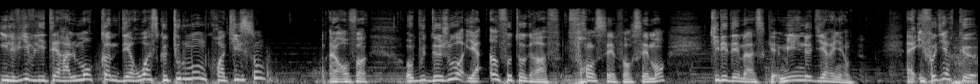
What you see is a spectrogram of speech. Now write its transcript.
ils vivent littéralement comme des rois, ce que tout le monde croit qu'ils sont. Alors enfin, au bout de deux jours, il y a un photographe, français forcément, qui les démasque, mais il ne dit rien. Euh, Il faut dire que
